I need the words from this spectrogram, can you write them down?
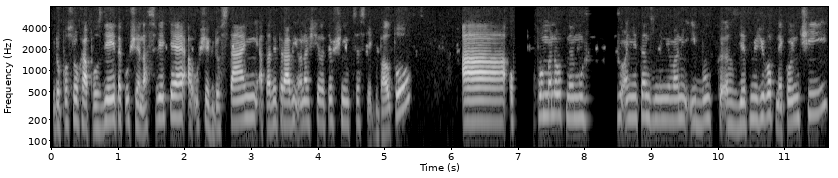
Kdo poslouchá později, tak už je na světě a už je k dostání a ta vypráví o naší letošní cestě k Baltu. A opomenout nemůžu ani ten zmiňovaný e-book S dětmi život nekončí,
